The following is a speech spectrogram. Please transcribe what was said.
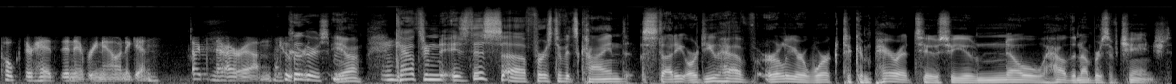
poke their heads in every now and again. Or, um, cougars. cougars. Yeah. Mm-hmm. Catherine, is this a first of its kind study, or do you have earlier work to compare it to so you know how the numbers have changed?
